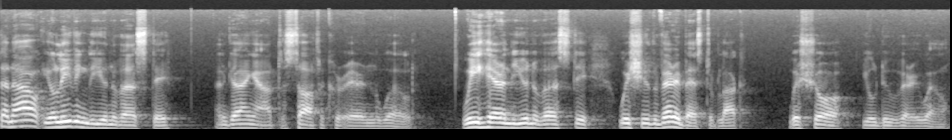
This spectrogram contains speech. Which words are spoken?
So now you're leaving the university and going out to start a career in the world. We here in the university wish you the very best of luck. We're sure you'll do very well.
